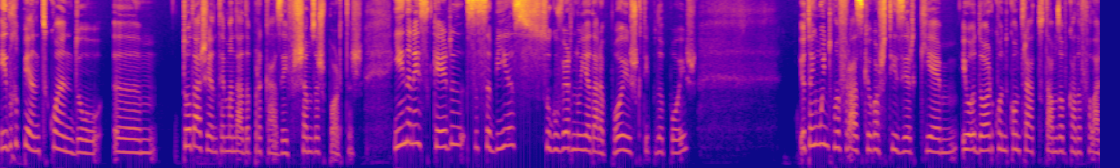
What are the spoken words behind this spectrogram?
E de repente, quando hum, toda a gente é mandada para casa e fechamos as portas, e ainda nem sequer se sabia se o governo ia dar apoios, que tipo de apoios, eu tenho muito uma frase que eu gosto de dizer que é: eu adoro quando contrato, estávamos há bocado a falar,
